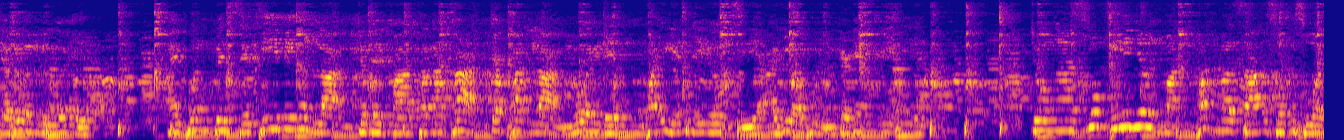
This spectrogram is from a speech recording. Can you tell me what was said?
จะเลื่อนเลื่อย ให้เพิ่นเป็นเศรษฐีมีเงินล้านจนได้ฝากธนาคารจะพันล้านรวยเด่นไผเห็นในเอิ้นเสียเฮียหุ่นก็แห่งดีจงอาสุขียืนมันพันภาษาสมส่วน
